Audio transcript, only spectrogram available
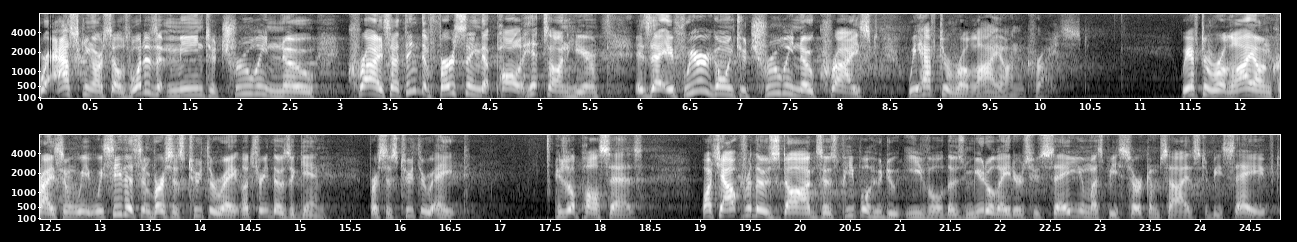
we're asking ourselves, what does it mean to truly know Christ? I think the first thing that Paul hits on here is that if we're going to truly know Christ, we have to rely on Christ. We have to rely on Christ. And we, we see this in verses 2 through 8. Let's read those again. Verses 2 through 8. Here's what Paul says Watch out for those dogs, those people who do evil, those mutilators who say you must be circumcised to be saved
